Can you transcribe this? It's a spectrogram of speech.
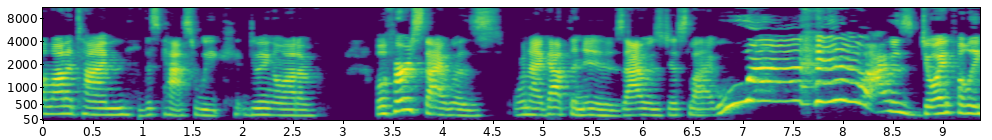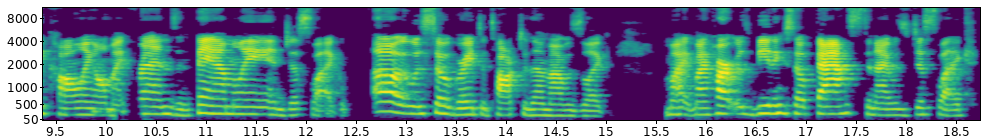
a lot of time this past week doing a lot of well, first I was when I got the news, I was just like, "Whoa!" I was joyfully calling all my friends and family and just like, oh, it was so great to talk to them. I was like my my heart was beating so fast, and I was just like.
